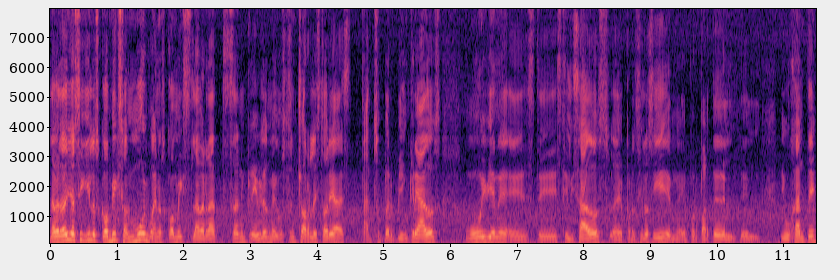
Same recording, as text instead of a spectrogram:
La verdad, yo seguí los cómics, son muy buenos cómics. La verdad, son increíbles. Me gusta un chorro la historia. Están súper bien creados, muy bien eh, este, estilizados, eh, por decirlo así, en- eh, por parte del, del dibujante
